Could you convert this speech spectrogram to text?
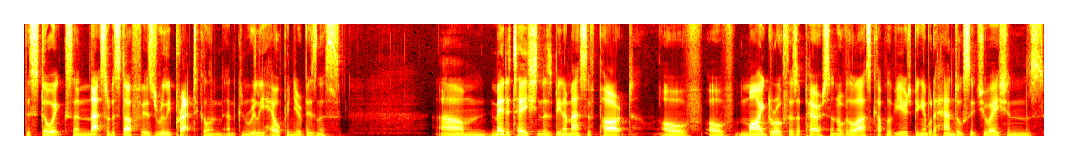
the Stoics, and that sort of stuff is really practical and, and can really help in your business. Um, meditation has been a massive part of of my growth as a person over the last couple of years, being able to handle situations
